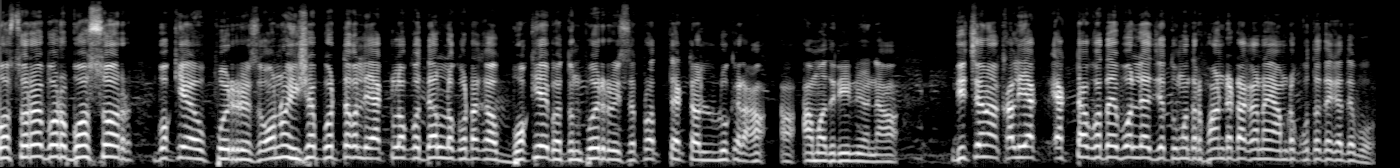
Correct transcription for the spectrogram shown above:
বছরের পর বছর বকেয়া পড়ে রয়েছে। অন্য হিসাব করতে গেলে এক লক্ষ, দেড় লক্ষ টাকা বকেয়া বেতন পড়ে রয়েছে প্রত্যেকটা লোকের আমাদের ইউনিয়নে। দিচ্ছে না, খালি এক একটা কথাই বলে যে তোমাদের ফান্ডে টাকা নাই, আমরা কোথা থেকে দেবো?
